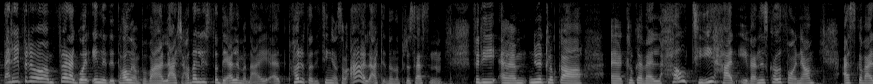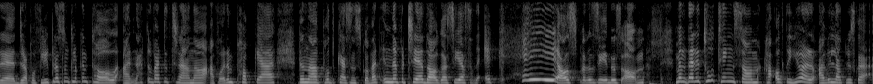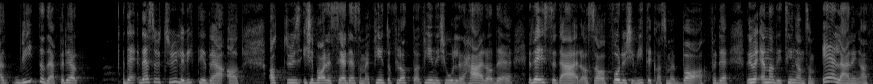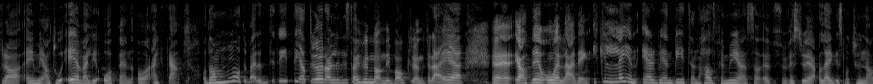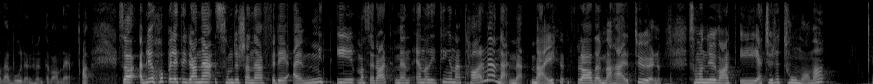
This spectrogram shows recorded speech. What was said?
å, Før jeg går inn i detaljene på hva jeg har lært, så har jeg bare lyst til å dele med deg et par av de tingene som jeg har lært i denne prosessen. Fordi um, nå er klokka, uh, klokka er vel halv ti her i Venice, California. Jeg skal være, dra på flyplassen klokken tolv. Jeg har nettopp vært og trena. Jeg får en pakke. Denne podkasten skulle vært inne for tre dager siden, så det er kaos, for å si det sånn. Men det er to ting som jeg alltid gjør, og jeg vil at du skal vite det. fordi at det, det, er så utrolig viktig det at, at, du ikke bare ser det som er fint og flott og fine kjoler her og det reiser der, og så får du ikke vite hva som er bak. For det, det er jo en av de tingene som er læringa fra Amy, at hun er veldig åpen og ekte. Og da må du bare drite i at du hører alle disse hundene i bakgrunnen, for jeg er, eh, ja, det er òg læring. Ikke leie en Airbnb til en halv for mye så, eh, hvis du er allergisk mot hunder og der bor en hund til vanlig. Ja. Så jeg blir å hoppe litt, grann, som du skjønner, fordi jeg er midt i masse rart. Men en av de tingene jeg tar med meg fra denne her turen, som har nå vart i jeg tror det er to måneder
